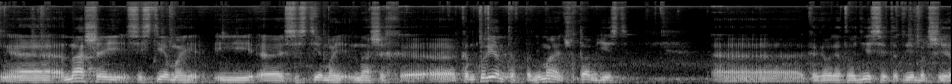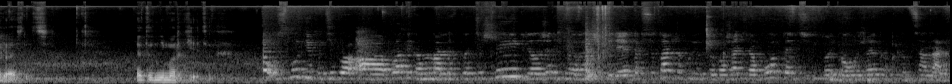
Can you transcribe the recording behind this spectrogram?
э, нашей системой и э, системой наших э, конкурентов, понимает, что там есть, как говорят в Одессе, это две большие разницы. Это не маркетинг. оплаты коммунальных платежей, приложение Теле 4, это все так же будет продолжать работать, только уже как национальный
